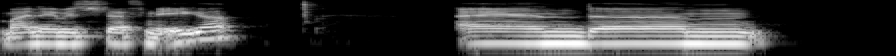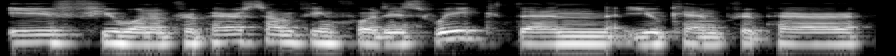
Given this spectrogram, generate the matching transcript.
My name is Steffen Eger. And um, if you want to prepare something for this week, then you can prepare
